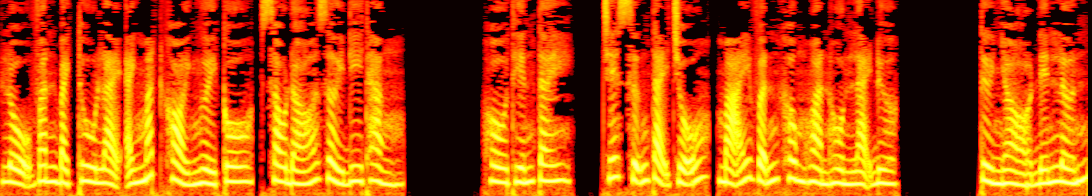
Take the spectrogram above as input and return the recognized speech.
Lộ Văn Bạch thu lại ánh mắt khỏi người cô, sau đó rời đi thẳng. Hồ Thiến Tây, chết sững tại chỗ, mãi vẫn không hoàn hồn lại được. Từ nhỏ đến lớn,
